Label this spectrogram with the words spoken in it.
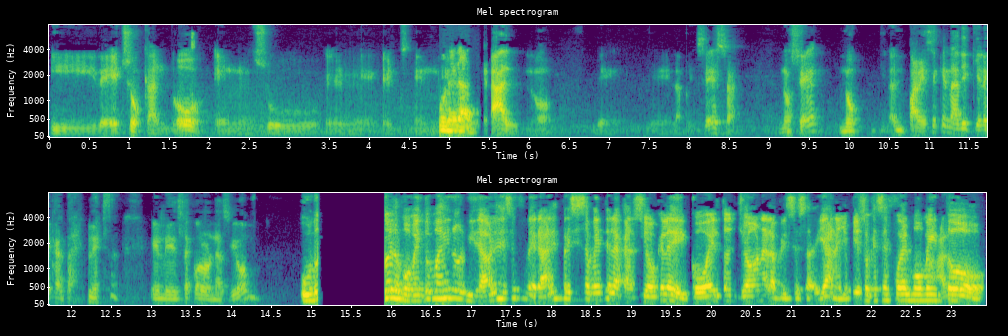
y de hecho cantó en su eh, funeral, ¿no? De, la princesa. No sé, no parece que nadie quiere cantar en esa, en esa coronación de los momentos más inolvidables de ese funeral es precisamente la canción que le dedicó Elton John a la princesa Diana. Yo pienso que ese fue el momento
